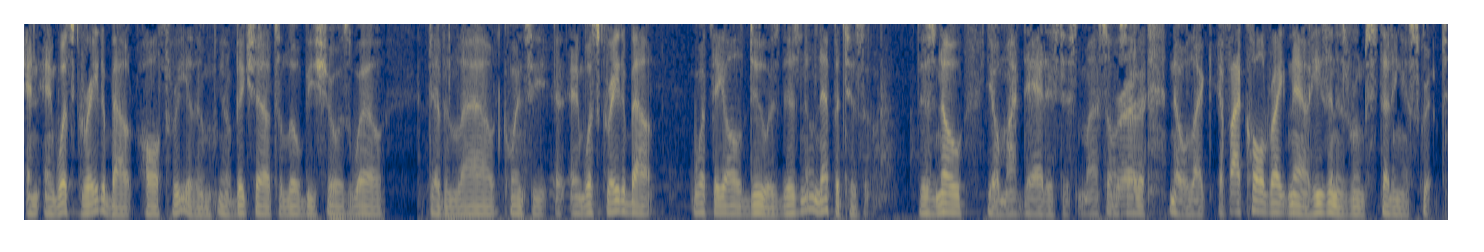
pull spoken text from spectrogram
and and what's great about all three of them, you know, big shout out to Lil B Show as well, Devin Loud, Quincy, and what's great about what they all do is there's no nepotism. There's no yo, my dad is this, my son. Right. No, like if I called right now, he's in his room studying a script.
